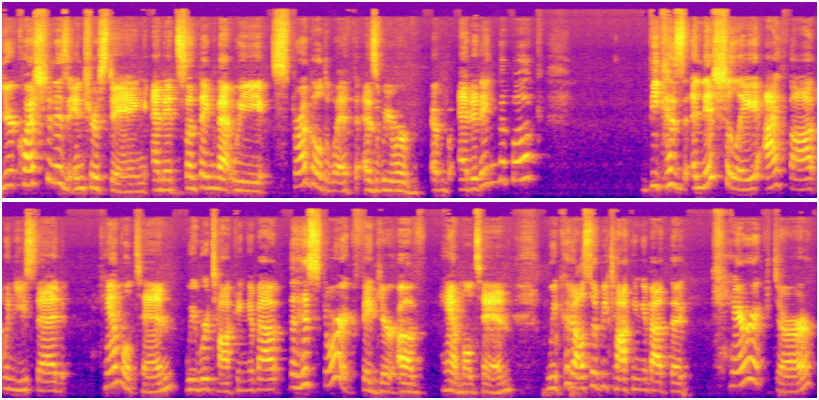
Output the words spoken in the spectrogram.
your question is interesting and it's something that we struggled with as we were editing the book because initially i thought when you said Hamilton, we were talking about the historic figure of Hamilton. We could also be talking about the character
